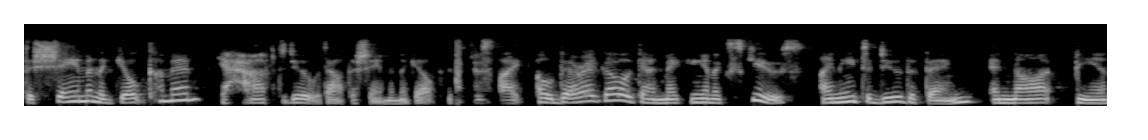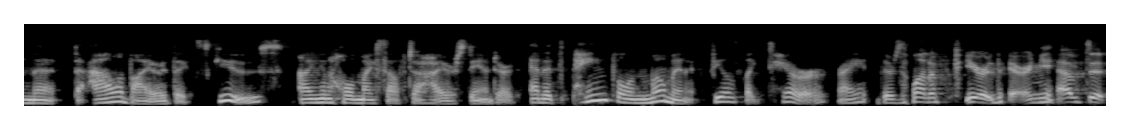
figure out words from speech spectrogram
the shame and the guilt come in. You have to do it without the shame and the guilt. It's just like, oh, there I go again, making an excuse. I need to do the thing and not be in the, the alibi or the excuse. I'm going to hold myself to a higher standard. And it's painful in the moment. It feels like terror, right? There's a lot of fear there and you have to,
